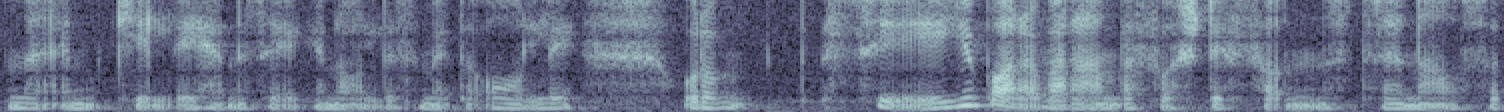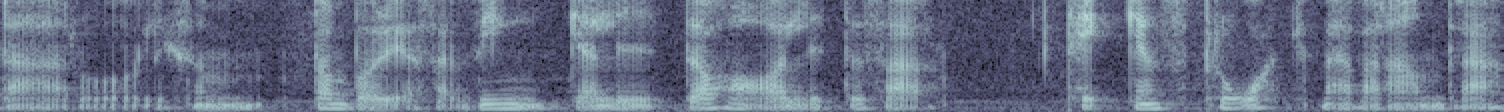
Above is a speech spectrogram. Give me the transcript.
med en kille i hennes egen ålder som heter Ollie. Och de ser ju bara varandra först i fönstren och sådär och liksom, de börjar så här vinka lite och ha lite så här teckenspråk med varandra.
